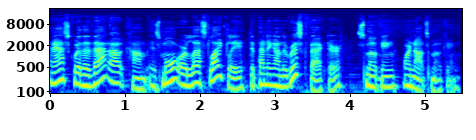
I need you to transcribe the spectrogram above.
and ask whether that outcome is more or less likely depending on the risk factor, smoking or not smoking.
